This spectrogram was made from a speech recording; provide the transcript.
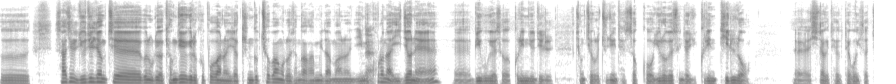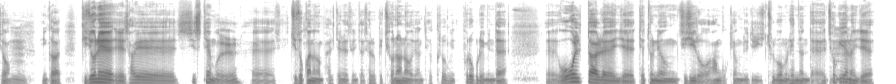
그 사실 뉴딜 정책은 우리가 경제 위기를 극복하는 이제 긴급 처방으로 생각합니다만은 이미 네. 코로나 이전에 에, 미국에서 그린 뉴딜 정책으로 추진이 됐었고 유럽에서 이제 그린 딜로 에, 시작이 되, 되고 있었죠. 음, 그러니까 기존의 예, 사회 시스템을 에, 지속 가능한 발전에서 이제 새롭게 전환하고자 하는 프로- 프로그램인데 에, 5월 달에 이제 대통령 지시로 한국형 뉴딜이 출범을 했는데 초기에는 음. 이제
